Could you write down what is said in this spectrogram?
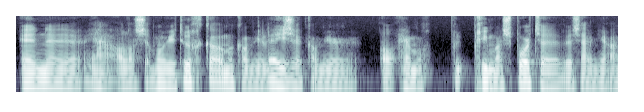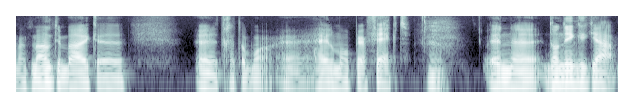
En ja, alles is helemaal weer teruggekomen. Kan weer lezen, kan weer al helemaal prima sporten. We zijn weer aan het mountainbiken. Het gaat allemaal helemaal perfect. Ja. En dan denk ik, ja,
